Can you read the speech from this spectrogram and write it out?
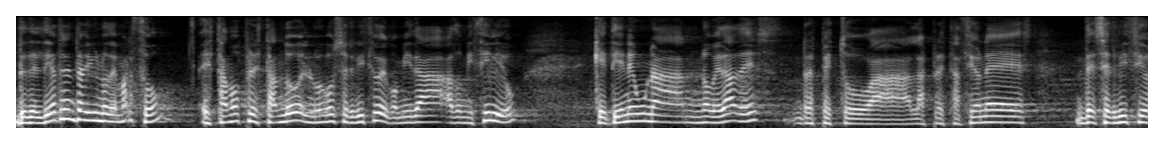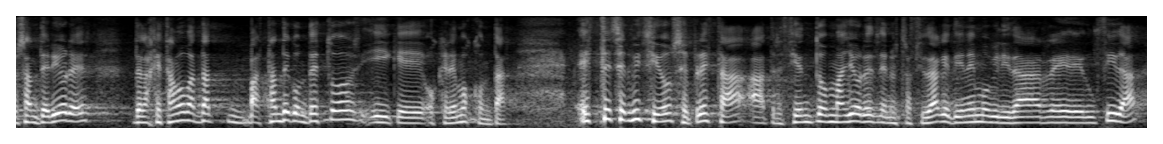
Desde el día 31 de marzo estamos prestando el nuevo servicio de comida a domicilio que tiene unas novedades respecto a las prestaciones de servicios anteriores de las que estamos bastante contentos y que os queremos contar. Este servicio se presta a 300 mayores de nuestra ciudad que tienen movilidad reducida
